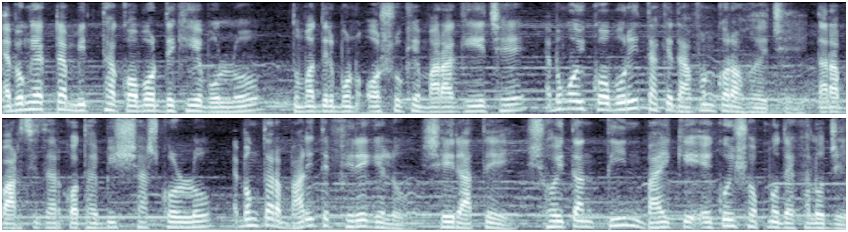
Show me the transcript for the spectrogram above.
এবং একটা মিথ্যা কবর দেখিয়ে বলল তোমাদের বোন অসুখে মারা গিয়েছে এবং ওই কবরেই তাকে দাফন করা হয়েছে। তারা বার্সিতার কথায় বিশ্বাস করল এবং তারা বাড়িতে ফিরে গেল। সেই রাতে শয়তান তিন ভাইকে একই স্বপ্ন দেখাল যে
